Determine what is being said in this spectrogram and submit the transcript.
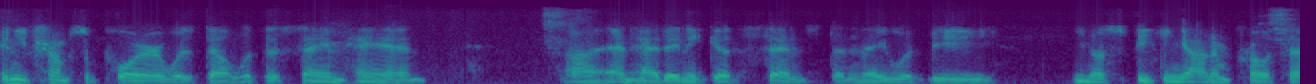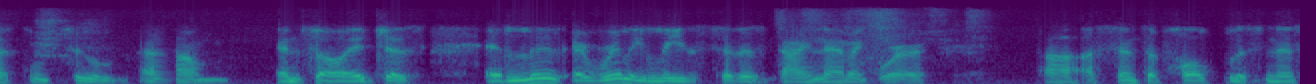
any Trump supporter was dealt with the same hand uh, and had any good sense, then they would be, you know, speaking out and protesting too. Um, and so it just it li- it really leads to this dynamic where uh, a sense of hopelessness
